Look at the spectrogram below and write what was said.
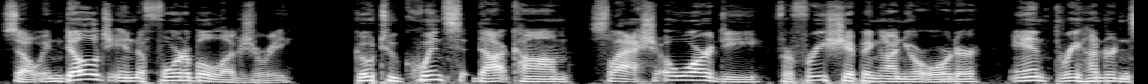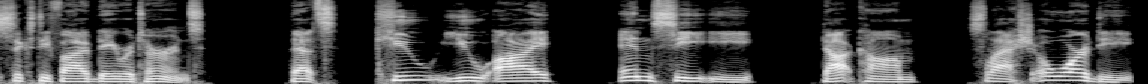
So indulge in affordable luxury. Go to quince.com slash ORD for free shipping on your order and 365 day returns. That's Q U I N C E dot com slash ORD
